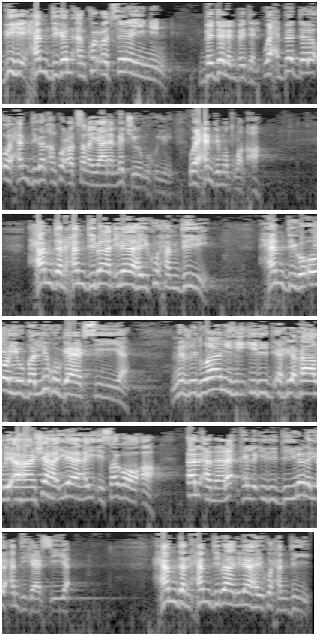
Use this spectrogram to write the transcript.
bihi xamdigan aan ku codsanaynin bedelan bedel. Wax bedela oo xamdigan aan ku codsanayaana ma jiro buu ku yidhi. Waa xamdi mulaq ah. Xamdan xamdi baan ilaahay ku xamdiyi. Xamdiga oo yubaliqu gaadhsiiya. Min ridwaanihi raalli ahaanshaha ilaahay isagoo ah. Almala ka la ididiilanayo xamdi gaadhsiiya. Xamdan xamdi baan ilaahay ku xamdiyi.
